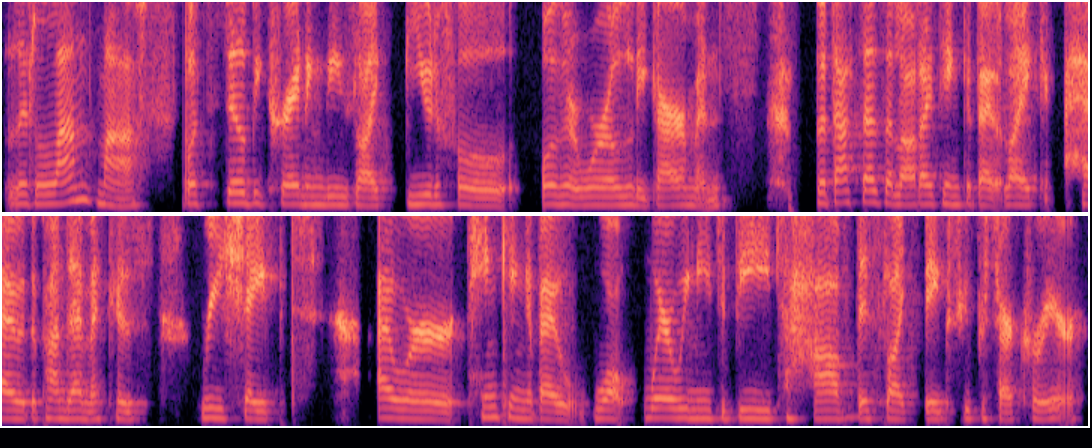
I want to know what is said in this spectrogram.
little landmass, but still be creating these like beautiful otherworldly garments. But that says a lot, I think, about like how the pandemic has reshaped our thinking about what where we need to be to have this like big superstar career.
